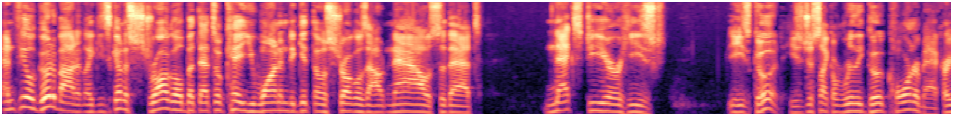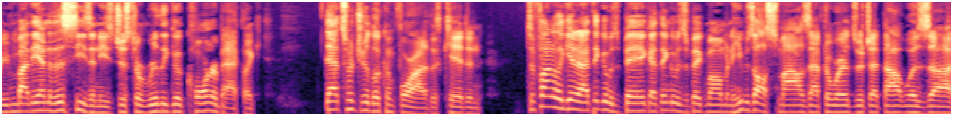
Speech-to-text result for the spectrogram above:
and feel good about it. Like he's going to struggle, but that's okay. You want him to get those struggles out now, so that next year he's he's good. He's just like a really good cornerback, or even by the end of this season, he's just a really good cornerback. Like that's what you're looking for out of this kid. And to finally get it, I think it was big. I think it was a big moment. He was all smiles afterwards, which I thought was uh,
